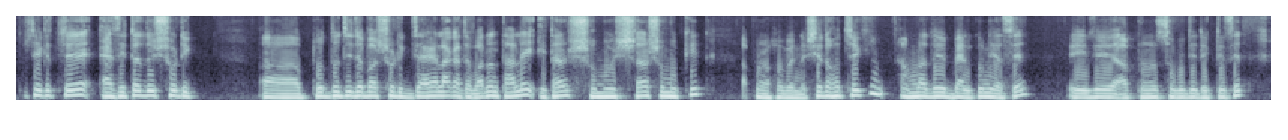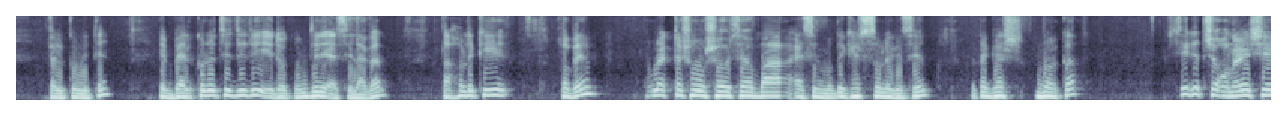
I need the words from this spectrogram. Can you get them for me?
তো সেক্ষেত্রে অ্যাসিটা যদি সঠিক পদ্ধতিতে বা সঠিক জায়গায় লাগাতে পারেন, তাহলে এটার সমস্যার সম্মুখীন আপনারা হবেন না। সেটা হচ্ছে কি, আমাদের ব্যালকনি আছে, এই যে আপনারা ছবিতে দেখতেছেন ব্যালকনিতে এই ব্যালকনিতে যদি এরকম যদি অ্যাসি লাগান, তাহলে কি হবে? কোনো একটা সমস্যা হয়েছে বা অ্যাসির মধ্যে গ্যাস চলে গেছে ওটা গ্যাস দরকার। সেক্ষেত্রে অনায়াসে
